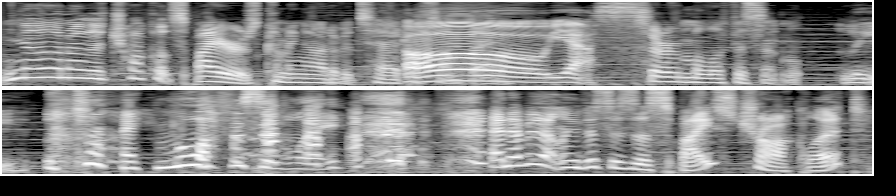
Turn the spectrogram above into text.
No, no, the chocolate spires coming out of its head or oh, something. Oh, yes. Sort of maleficently. like Maleficently. And evidently, this is a spiced chocolate,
